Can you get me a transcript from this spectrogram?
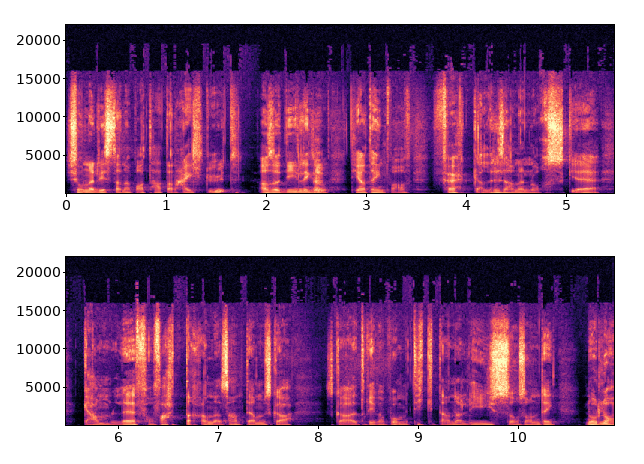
Journalistene har bare tatt den helt ut. Altså, De liksom, de har tenkt bare fuck alle disse norske, gamle forfatterne sant, der vi skal, skal drive på med diktanalyse og sånne ting. Nå, nå,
